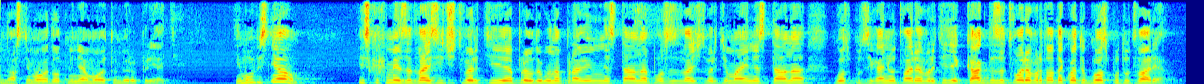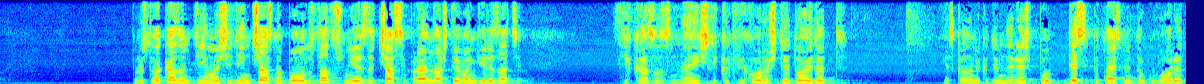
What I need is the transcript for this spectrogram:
Но аз не мога да отменя моето мероприятие. И му обяснявам. Искахме за 24 април да го направим, не стана, после за 24 май не стана, Господ сега ни отваря вратите. Как да затворя вратата, което Господ отваря? Просто това казвам, ти имаш един час, напълно достатъчно. Ние за час си правим нашата евангелизация. Ти казва, знаеш ли какви хора ще дойдат? И аз казвам, като им дадеш по 10-15 минути да говорят,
